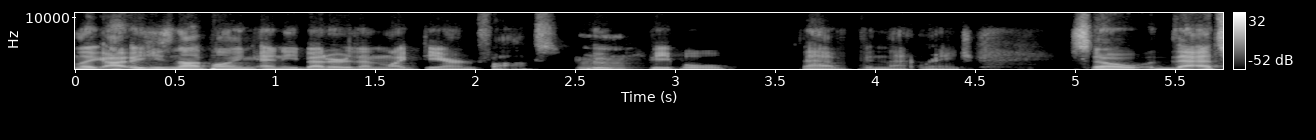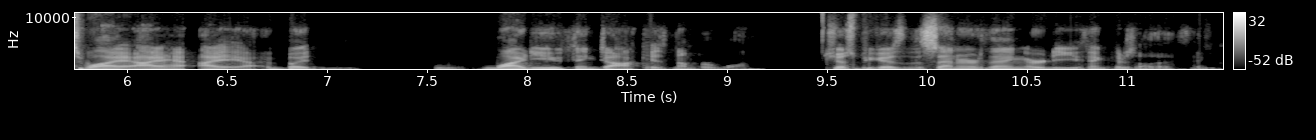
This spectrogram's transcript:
Like I, he's not playing any better than like De'Aaron Fox, who Mhm. people have in that range. So that's why I, I, but why do you think Doc is number one? Just because of the center thing, or do you think there's other things?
